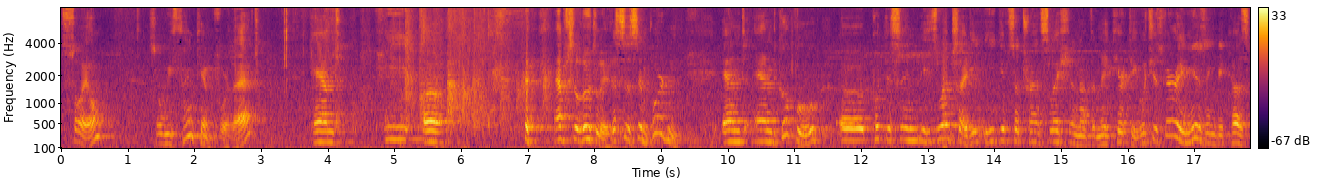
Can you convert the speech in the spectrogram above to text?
soil. So we thank him for that. And he, uh, absolutely, this is important. And, and Gopu uh, put this in his website. He, he, gives a translation of the Meykirti, which is very amusing because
